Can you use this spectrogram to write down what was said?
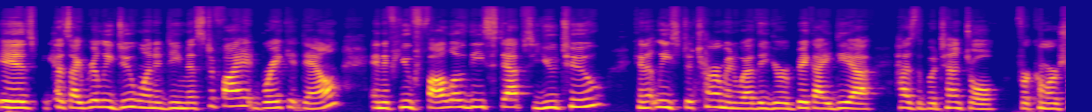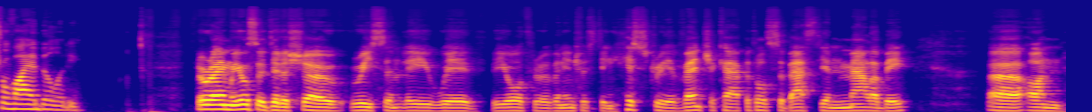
is because I really do want to demystify it, break it down. And if you follow these steps, you too can at least determine whether your big idea has the potential for commercial viability. Lorraine, we also did a show recently with the author of an interesting history of venture capital, Sebastian Mallaby, uh, on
